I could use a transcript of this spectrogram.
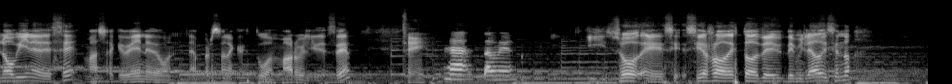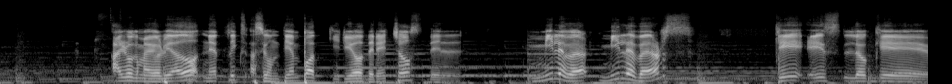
no viene de DC, más allá que viene de una persona que estuvo en Marvel y DC. Sí. Ah, También. Y yo eh, ci- cierro de esto de, de mi lado diciendo algo que me había olvidado. Netflix hace un tiempo adquirió derechos del Milever- Mileverse, que es lo que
